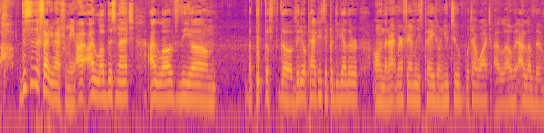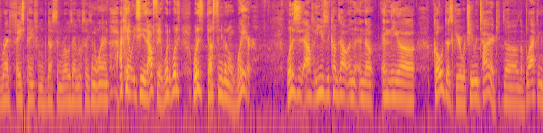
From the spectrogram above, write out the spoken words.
uh, this is an exciting match for me. I, I love this match. I loved the um, the, the the video package they put together on the Nightmare Families page on YouTube, which I watch. I love it. I love the red face paint from Dustin Rhodes that looks like he's gonna wear. I can't wait to see his outfit. What what is what is Dustin gonna wear? What is his outfit? He usually comes out in the in the in the uh, Goldust gear, which he retired, the the black and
